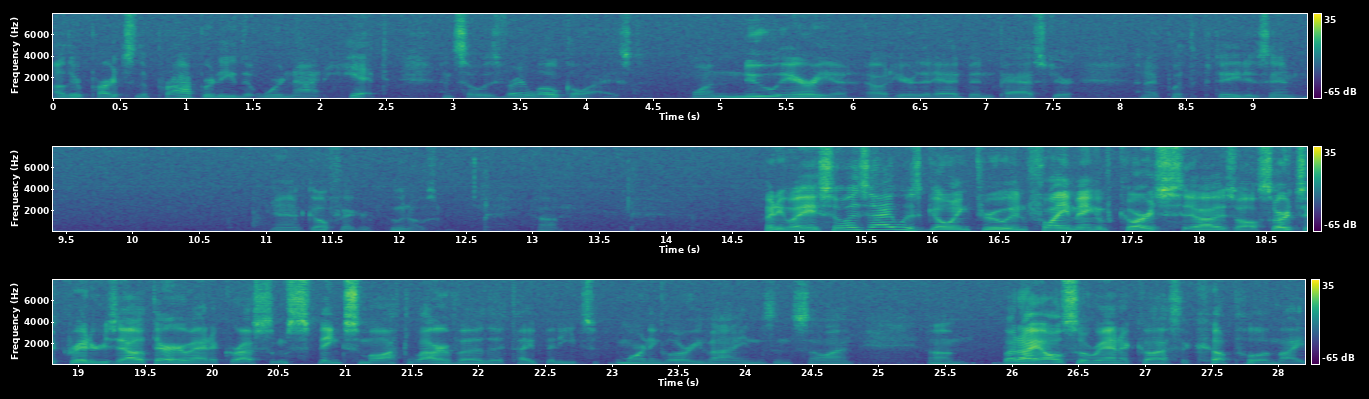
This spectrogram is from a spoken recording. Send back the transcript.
other parts of the property that were not hit, and so it was very localized. One new area out here that had been pasture, and I put the potatoes in. Yeah, go figure. Who knows? Um, Anyway, so as I was going through inflaming, of course, uh, there's all sorts of critters out there. I ran across some sphinx moth larvae, the type that eats morning glory vines and so on. Um, but I also ran across a couple of my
